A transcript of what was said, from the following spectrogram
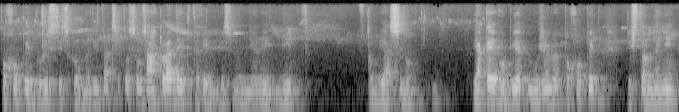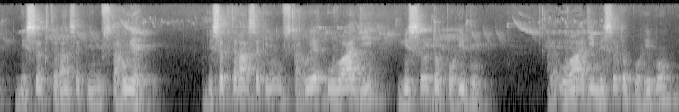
pochopit buddhistickou meditaci, to jsou základy, které bychom měli mít v tom jasno. Jaký objekt můžeme pochopit, když tam není mysl, která se k němu vztahuje. Mysl, která se k němu vztahuje, uvádí mysl do pohybu. Ale uvádí mysl do pohybu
